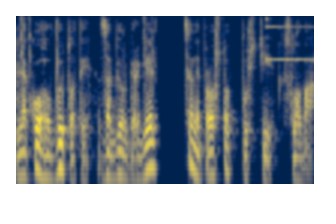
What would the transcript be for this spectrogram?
для кого виплати за бюргергельд – це не просто пусті слова.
